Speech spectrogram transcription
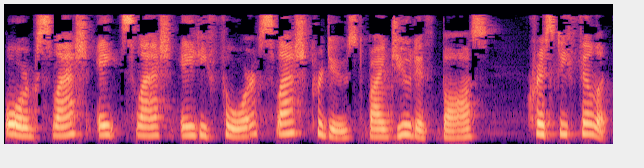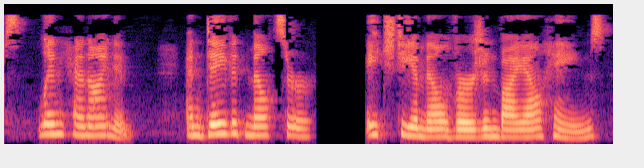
org slash 8 slash 84 slash produced by Judith Boss, Christy Phillips, Lynn Hanninen, and David Meltzer. HTML version by Al Haines.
